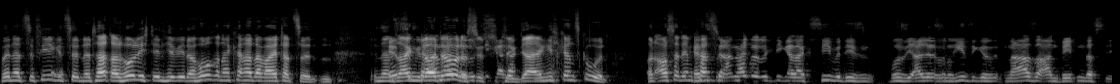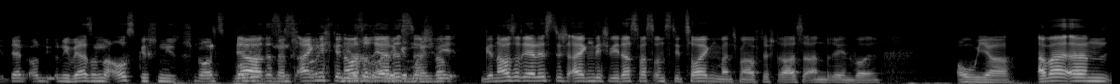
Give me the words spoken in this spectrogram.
wenn er zu viel gezündet hat, dann hole ich den hier wieder hoch und dann kann er da weiter zünden. Und dann Kennst sagen die der Leute, oh, das klingt ja eigentlich ganz gut. Und außerdem kannst du der Anhalter durch die Galaxie mit diesen, wo sie alle so eine riesige Nase anbeten, dass deren Uni- Universum nur ausgeschnurzt wurde? Ja, das ist eigentlich genauso realistisch wie genauso realistisch eigentlich wie das, was uns die Zeugen manchmal auf der Straße andrehen wollen. Oh ja. Aber ähm,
